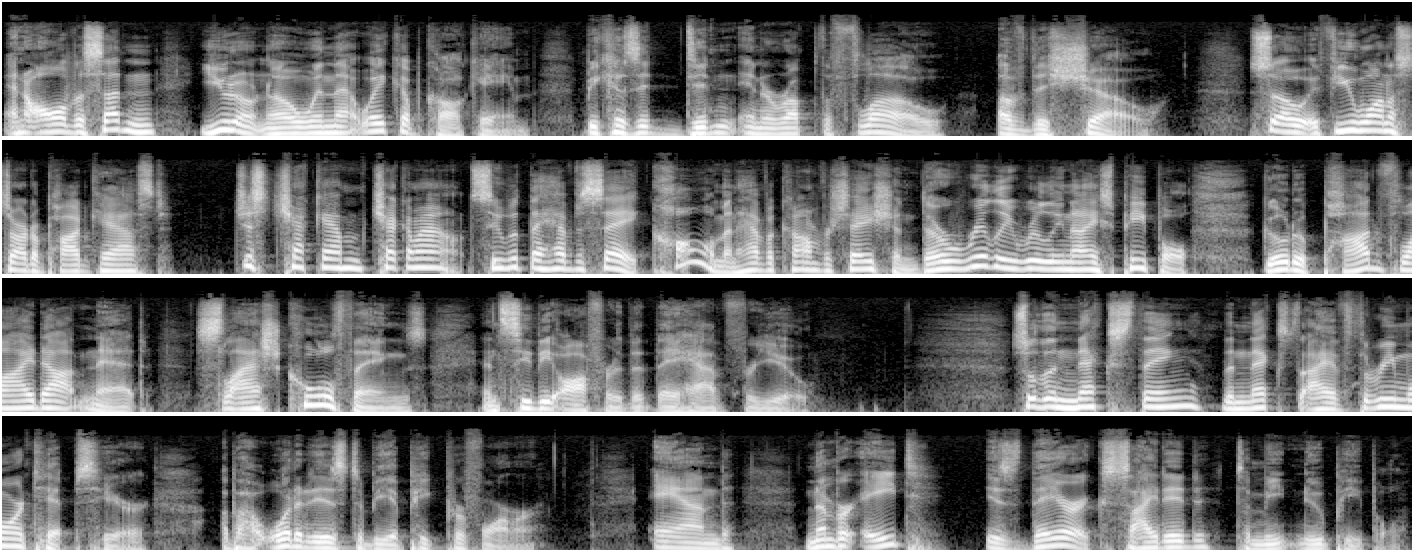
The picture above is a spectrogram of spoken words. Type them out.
And all of a sudden, you don't know when that wake up call came because it didn't interrupt the flow of this show. So if you want to start a podcast, just check them check them out see what they have to say. Call them and have a conversation. They're really really nice people. Go to podfly.net slash cool things and see the offer that they have for you. So the next thing the next i have three more tips here about what it is to be a peak performer. And number eight is they are excited to meet new people.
